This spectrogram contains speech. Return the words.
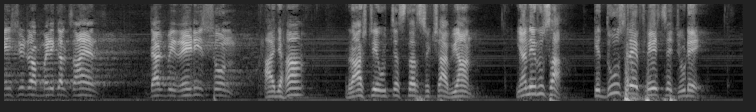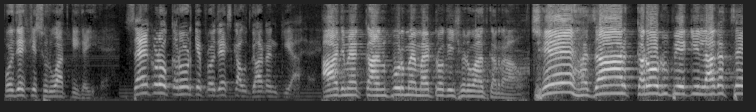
Institute of Medical Science that will be ready soon. आज यहाँ राष्ट्रीय उच्च स्तर शिक्षा अभियान यानी रूसा के दूसरे फ़ेज़ से जुड़े प्रोजेक्ट की शुरुआत की गई है। सैकड़ों करोड़ के प्रोजेक्ट्स का उद्घाटन किया है। आज मैं कानपुर में मेट्रो की शुरुआत कर रहा हूँ। छह हज़ार करोड़ रुपए की लागत से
